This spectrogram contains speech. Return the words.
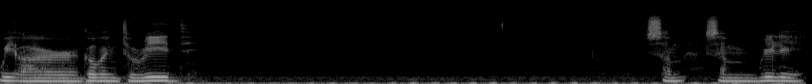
we are going to read some some really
